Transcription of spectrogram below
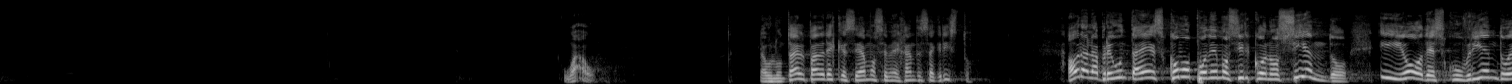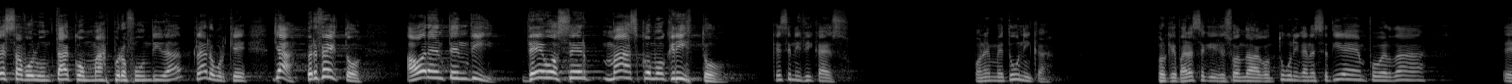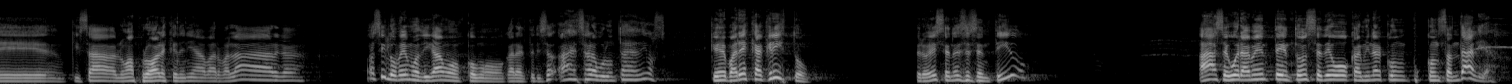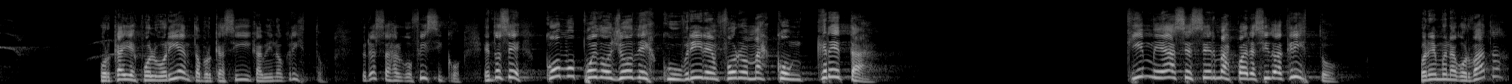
Wow. La voluntad del Padre es que seamos semejantes a Cristo. Ahora la pregunta es, ¿cómo podemos ir conociendo y o descubriendo esa voluntad con más profundidad? Claro, porque ya, perfecto, ahora entendí, debo ser más como Cristo. ¿Qué significa eso? Ponerme túnica. Porque parece que Jesús andaba con túnica en ese tiempo, ¿verdad? Eh, quizá lo más probable es que tenía barba larga. Así lo vemos, digamos, como caracterizado. Ah, esa es la voluntad de Dios. Que me parezca a Cristo. Pero es en ese sentido. Ah, seguramente entonces debo caminar con, sandalias. Por calles polvorientas, porque así caminó Cristo. Pero eso es algo físico. Entonces, ¿cómo puedo yo descubrir en forma más concreta ¿Qué me hace ser más parecido a Cristo? ¿Ponerme una corbata?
